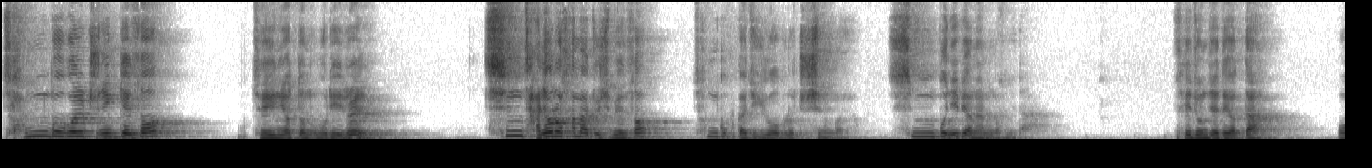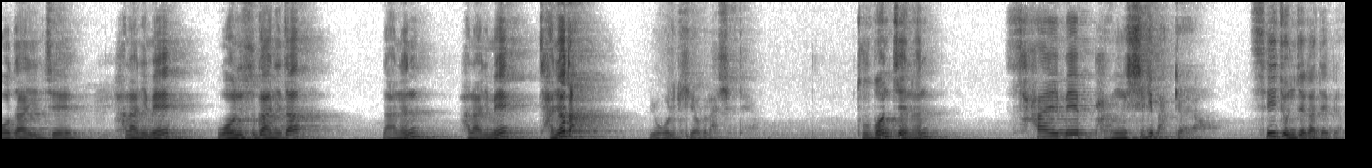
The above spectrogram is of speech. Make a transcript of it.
천국을 주님께서 죄인이었던 우리를 친자녀로 삼아 주시면서 천국까지 유업으로 주시는 거예요. 신분이 변하는 겁니다. 새 존재 되었다. 어, 나 이제 하나님의 원수가 아니다. 나는 하나님의 자녀다. 요걸 기억을 하셔야 돼요. 두 번째는 삶의 방식이 바뀌어요. 새 존재가 되면.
